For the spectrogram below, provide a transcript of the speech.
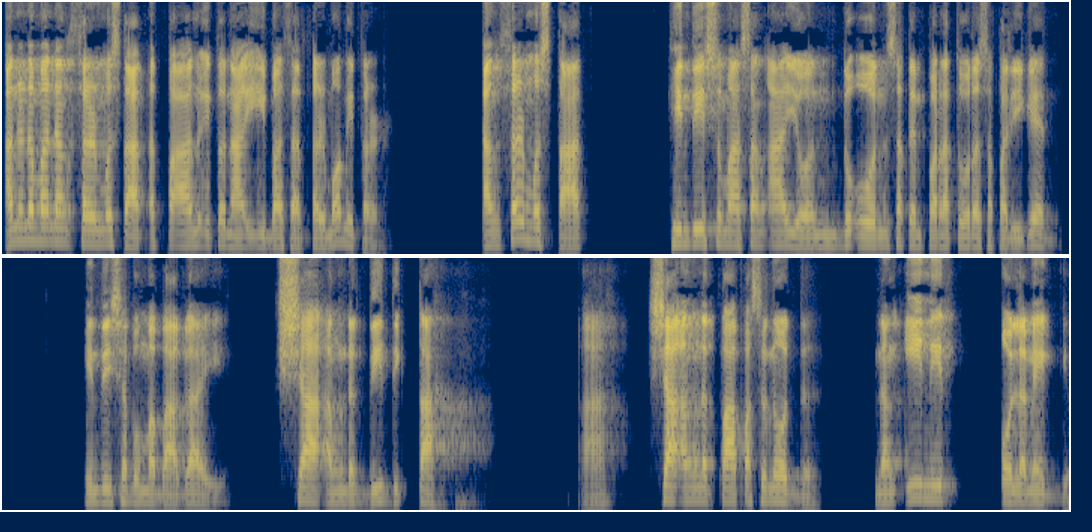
Ano naman ang thermostat at paano ito naiiba sa thermometer? Ang thermostat hindi sumasang-ayon doon sa temperatura sa paligid. Hindi siya bumabagay. Siya ang nagdidikta. Ah? siya ang nagpapasunod ng init o lamig.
